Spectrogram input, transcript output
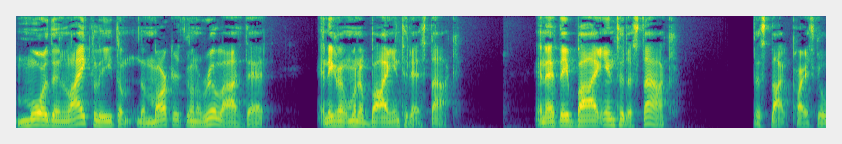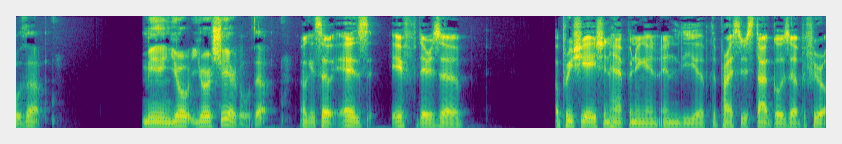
more than likely the, the market's going to realize that and they're going to want to buy into that stock. And as they buy into the stock, the stock price goes up, meaning your your share goes up. Okay, so as if there's a appreciation happening and, and the uh, the price of the stock goes up, if you're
